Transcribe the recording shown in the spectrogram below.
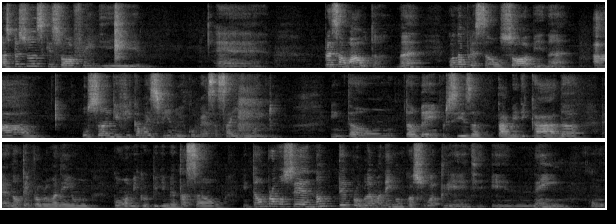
As pessoas que sofrem de é, pressão alta, né? Quando a pressão sobe, né? A, o sangue fica mais fino e começa a sair muito. Então, também precisa estar tá medicada, é, não tem problema nenhum com a micropigmentação. Então, para você não ter problema nenhum com a sua cliente e nem com o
